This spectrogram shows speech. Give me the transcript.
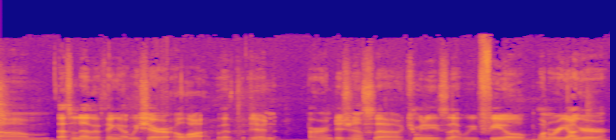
um, that's another thing that we share a lot with in our indigenous uh, communities that we feel when we're younger.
